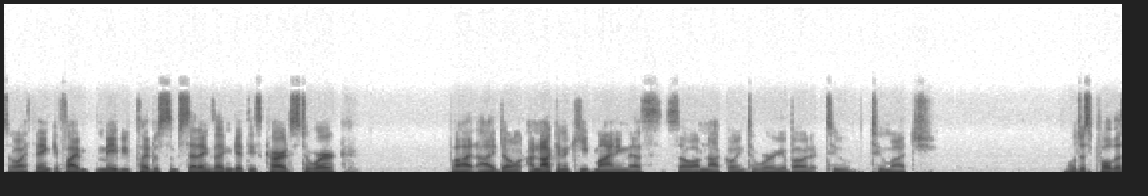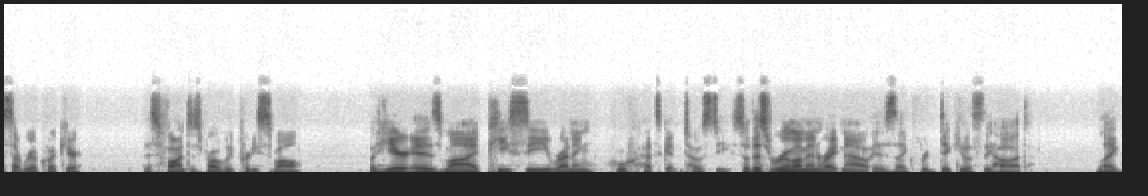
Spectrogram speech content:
So I think if I maybe played with some settings, I can get these cards to work. But I don't, I'm not going to keep mining this, so I'm not going to worry about it too, too much. We'll just pull this up real quick here. This font is probably pretty small. But here is my PC running whew, that's getting toasty. So this room I'm in right now is like ridiculously hot. Like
